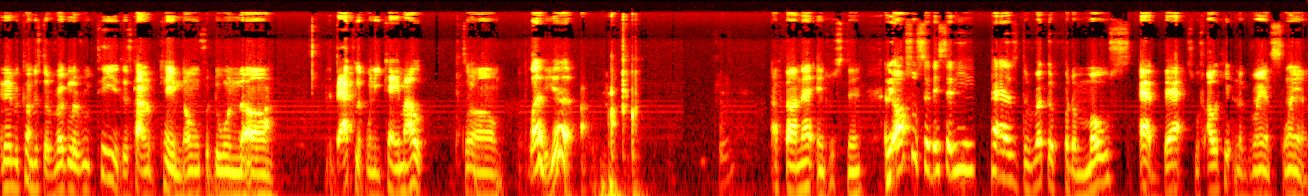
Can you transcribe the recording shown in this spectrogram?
and then become just a regular routine. It just kind of became known for doing the, um the backflip when he came out to um play. Yeah, I found that interesting. And they also said they said he has the record for the most at bats without hitting a grand slam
